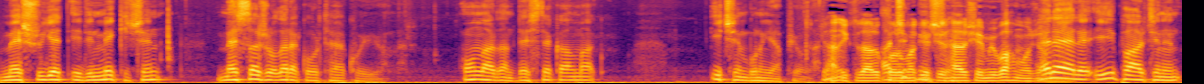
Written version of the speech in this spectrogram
meşruiyet edinmek için mesaj olarak ortaya koyuyorlar. Onlardan destek almak için bunu yapıyorlar. Yani iktidarı korumak için şey. her şey mübah mı hocam? Hele hele İyi Parti'nin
